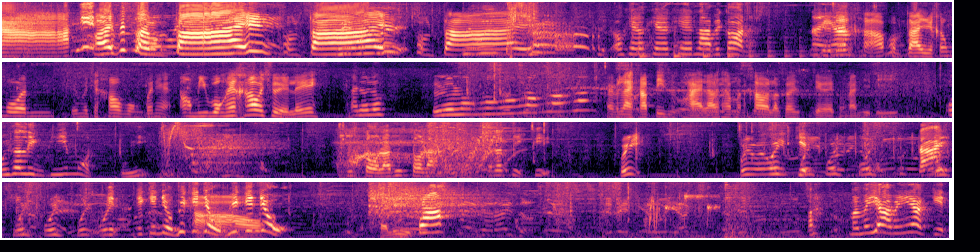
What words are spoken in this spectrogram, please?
อ่าไอ้พี่สวยผมตายผมตายผมตายโอเคโอเคโอเคลาไปก่อนไหนอะครับผมตายอยู่ข้างบนเฮ้ยมันจะเข้าวงปะเนี่ยเอามีวงให้เข้าเฉยเลยไปเร็วเร็วลองลองลองลองลองลองไม่เป็นไรครับตีสุดท้ายแล้วถ้ามันเข้าเราก็เจอตรงนั้นอยู่ดีอุ้ยสลิงพี่หมดอุ้ยพี่โตแล้วพี่โตแล้วมันจะติดพี่อุ้ย อุ้ยอุ้ยอุ้ยอุ้ยอุ้ยได้ อุ้ยอุ้ยอุ้ยอุ้ยพี่กินอยู่พี่กินอยู่พี่กินอยู่แครี่ปักอะมันไม่ยอมไม่อยากกิน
